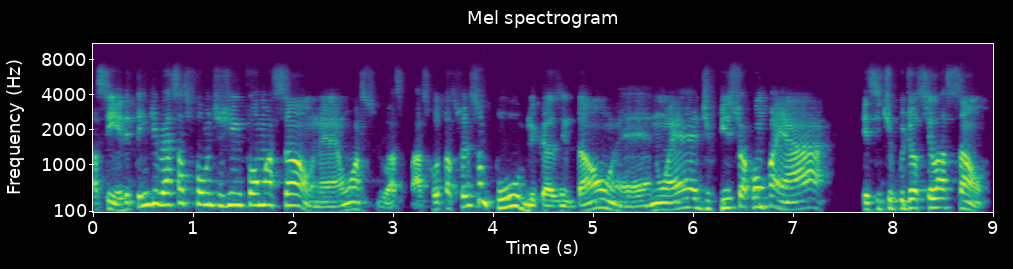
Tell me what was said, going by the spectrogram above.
assim, ele tem diversas fontes de informação, né? Um, as, as, cotações são públicas, então é, não é difícil acompanhar esse tipo de oscilação.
